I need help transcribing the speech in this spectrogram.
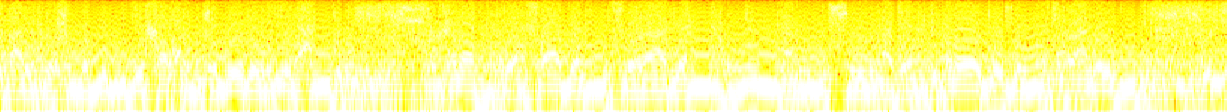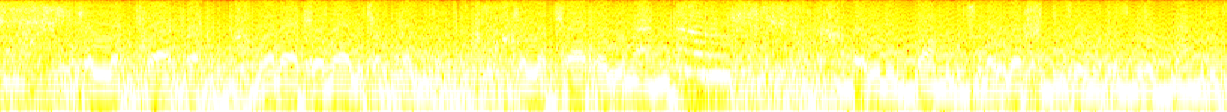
الكفر الذي به خطأ كبير يزيد عن ثلاثة أصابع من صغار لأنه يمنع من الشيء فلا يجوز النصر عليه كاللفافة ولا كذلك القلب. كاللفافة بمعنى خبري للدامج لو لف جزء من رجل الدامج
